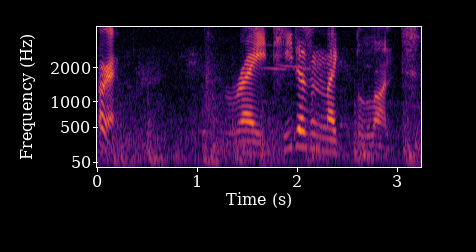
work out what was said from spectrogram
Okay. Right, he doesn't like blunt.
